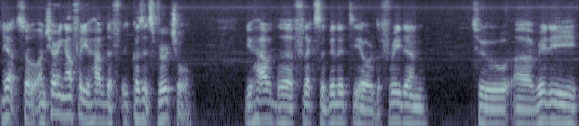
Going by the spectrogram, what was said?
Yeah, so on sharing alpha, you have the because it's virtual, you have the flexibility or the freedom to uh, really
